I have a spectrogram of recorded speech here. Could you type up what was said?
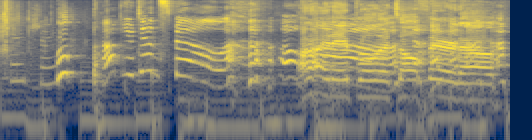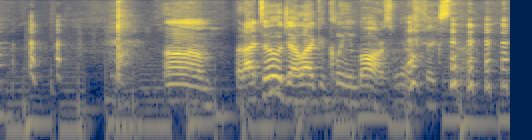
Shake, shake, shake. Oh, you did spill. oh, All right, April, it's all fair now. Um, but I told you I like a clean bar, so we're gonna fix that.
